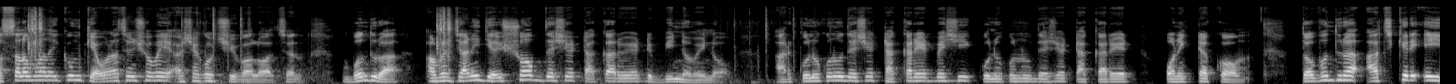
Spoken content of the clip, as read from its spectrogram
আসসালামু আলাইকুম, কেমন আছেন সবাই? আশা করছি ভালো আছেন। বন্ধুরা, আমরা জানি যে সব দেশের টাকা রেট ভিন্ন ভিন্ন আর কোনো কোনো দেশের টাকা রেট বেশি, কোনো কোনো দেশের টাকা রেট অনেকটা কম। তো বন্ধুরা, আজকের এই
